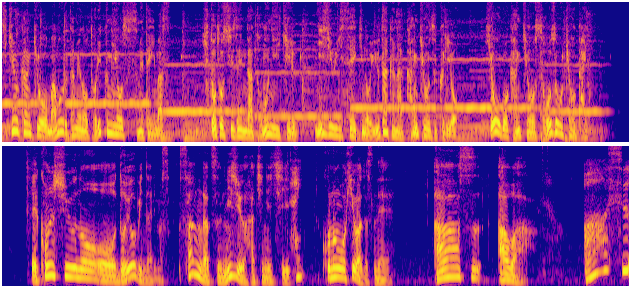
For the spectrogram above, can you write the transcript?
地球環境を守るための取り組みを進めています。人と自然が共に生きる21世紀の豊かな環境づくりを兵庫環境創造協会。え今週のお土曜日になります。3月28日、はい。この日はですねアースアワアース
